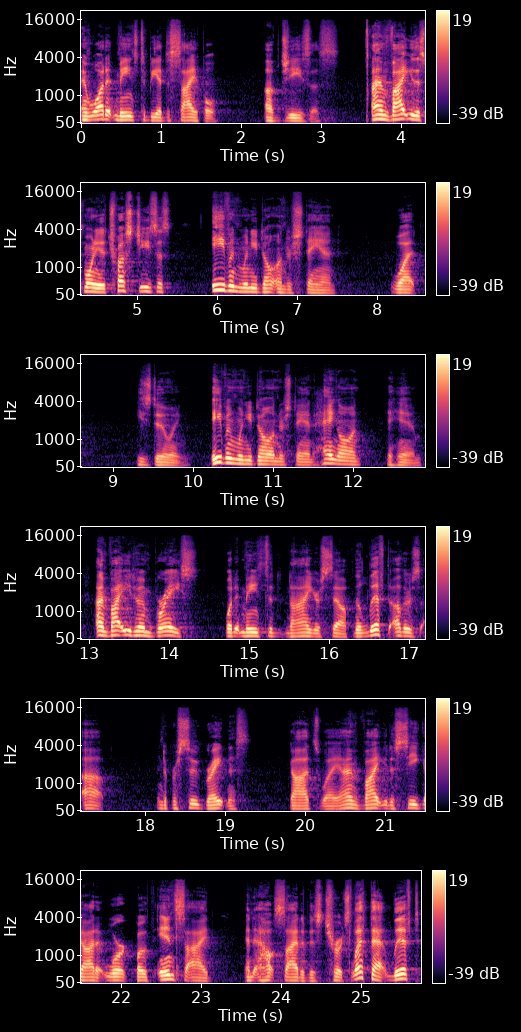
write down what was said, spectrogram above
and what it means to be a disciple of Jesus. I invite you this morning to trust Jesus even when you don't understand what he's doing. Even when you don't understand, hang on to him. I invite you to embrace what it means to deny yourself, to lift others up, and to pursue greatness God's way. I invite you to see God at work both inside and outside of his church. Let that lift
